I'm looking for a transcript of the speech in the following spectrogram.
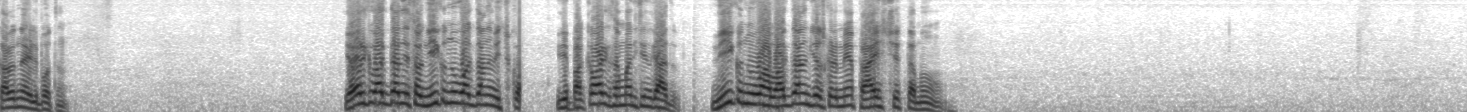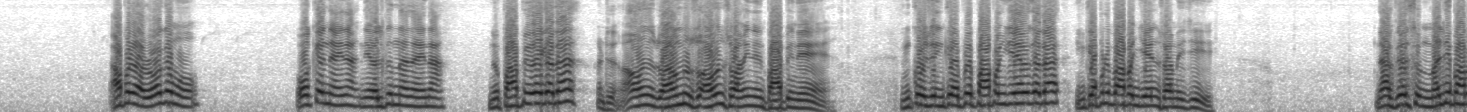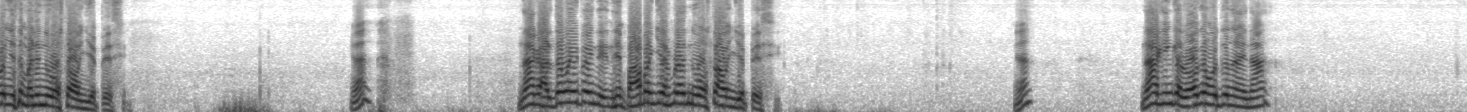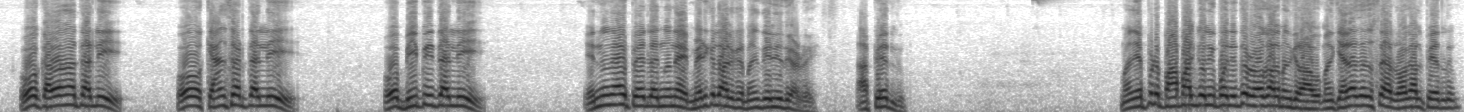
కరుణ వెళ్ళిపోతుంది. ఎవరికి వాగ్దానం ఇస్తావు నీకు నువ్వు వాగ్దానం ఇచ్చుకో. ఇది పక్కవాడికి సంబంధించింది కాదు. నీకు నువ్వు ఆ వాగ్దానం చేసుకోవడమే ప్రాయశ్చిత్తము. అప్పుడు ఆ రోగము ఓకే నాయనా నేను వెళ్తున్నా నాయనా నువ్వు పాపివే కదా? అంటే అవును అవును అవును స్వామి నేను పాపినే. ఇంకో ఇంకెప్పుడు పాపం చేయవు కదా? ఇంకెప్పుడు పాపం చేయను స్వామీజీ? నాకు తెలుసు మళ్ళీ పాపం చేస్తే మళ్ళీ నువ్వు వస్తావని చెప్పేసి. నాకు అర్థమైపోయింది నేను పాపం చేసినప్పుడు నువ్వు వస్తావని చెప్పేసి. నాకు ఇంకా రోగం వద్దు నాయనా. ఓ కరోనా తల్లి ఓ క్యాన్సర్ తల్లి ఓ బీపీ తల్లి ఎన్నున్నాయి పేర్లు ఎన్నున్నాయి? మెడికల్ వాళ్ళకి మనకు తెలియదు కదా ఆ పేర్లు. మనం ఎప్పుడు పాపాలు జోలికి పోతే రోగాలు మనకి రావు. మనకి ఎలా తెలుస్తాయి రోగాల పేర్లు?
